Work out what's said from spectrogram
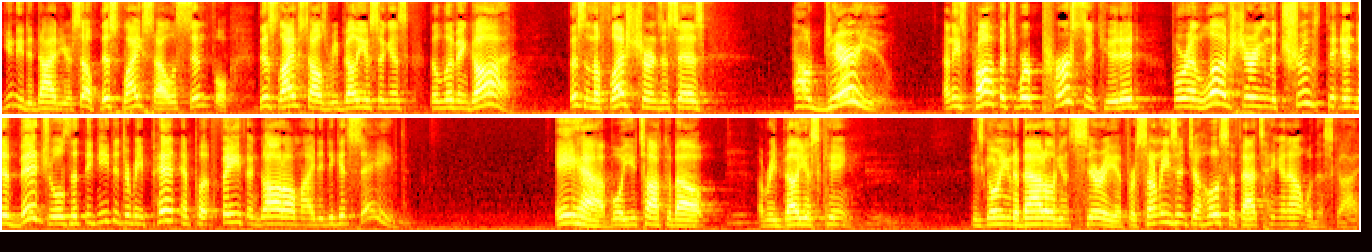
You need to die to yourself. This lifestyle is sinful. This lifestyle is rebellious against the living God. Listen, the flesh turns and says, how dare you? And these prophets were persecuted for in love sharing the truth to individuals that they needed to repent and put faith in God Almighty to get saved. Ahab, boy, you talk about a rebellious king. He's going into battle against Syria. For some reason, Jehoshaphat's hanging out with this guy.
